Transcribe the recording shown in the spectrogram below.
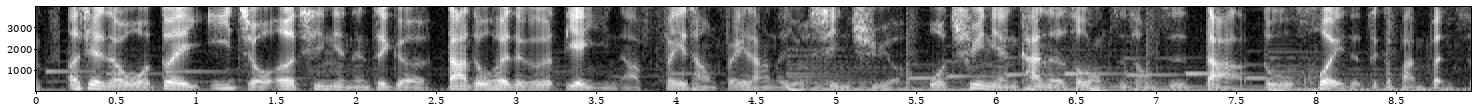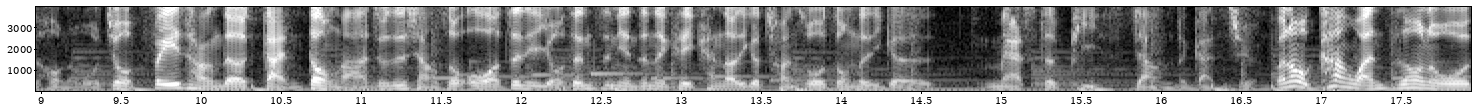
而且呢，我对一九二七年的这个大都会这个电影啊，非常非常的有兴趣哦。我去年看了《手冢治虫之大都会》的这个版本之后呢，我就非常的感动啊，就是想说，哇，真的有生之年真的可以看到一个传说中的一个 masterpiece 这样子的感觉。反正我看完之后呢，我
